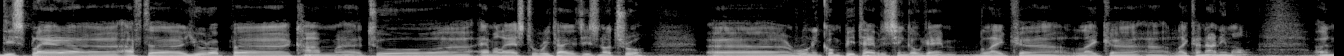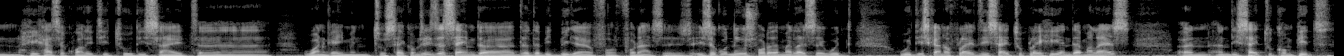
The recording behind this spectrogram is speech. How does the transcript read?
this player uh, after Europe uh, come uh, to uh, MLS to retire. It's not true. Uh, Rooney compete every single game like like like an animal and he has a quality to decide uh, one game in two seconds. It's the same the, the David Villa for, for us. It's, it's a good news for the MLS with with this kind of players decide to play here in the MLS and, and decide to compete.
